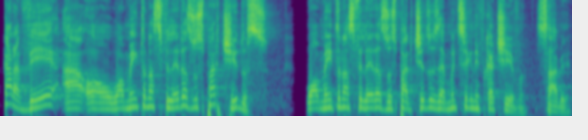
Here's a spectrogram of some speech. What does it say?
Cara, vê a, o aumento nas fileiras dos partidos o aumento nas fileiras dos partidos é muito significativo, sabe?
